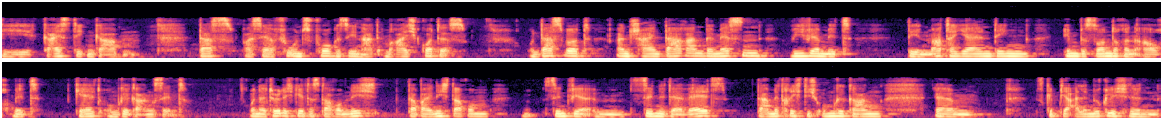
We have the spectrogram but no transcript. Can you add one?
Die geistigen Gaben. Das, was er für uns vorgesehen hat im Reich Gottes. Und das wird anscheinend daran bemessen, wie wir mit den materiellen Dingen, im Besonderen auch mit Geld umgegangen sind. Und natürlich geht es darum nicht, dabei nicht darum, sind wir im Sinne der Welt damit richtig umgegangen. Ähm, es gibt ja alle möglichen,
